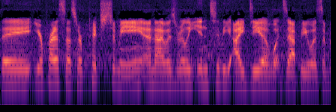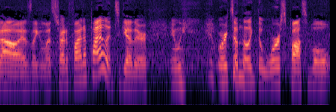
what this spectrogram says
They, your predecessor pitched to me, and I was really into the idea of what Zappi was about. I was like, let's try to find a pilot together, and we worked on the, like the worst possible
